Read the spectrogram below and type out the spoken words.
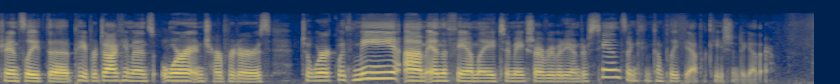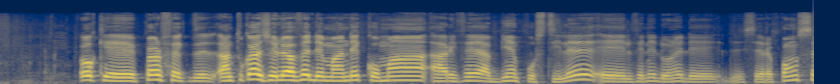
translate the paper documents or interpreters to work with me um, and the family to make sure everybody understands and can complete the application together. Ok, perfect. En tout cas, je lui avais demandé comment arriver à bien postuler et elle venait donner de, de ses réponses.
